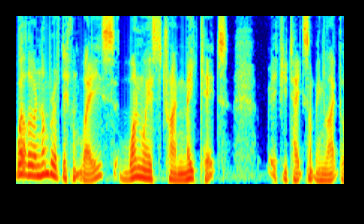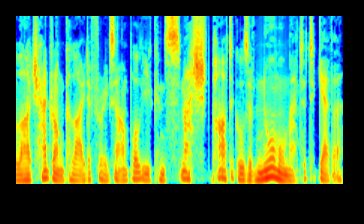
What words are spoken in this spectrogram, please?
Well, there are a number of different ways. One way is to try and make it if you take something like the Large Hadron Collider, for example, you can smash particles of normal matter together.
